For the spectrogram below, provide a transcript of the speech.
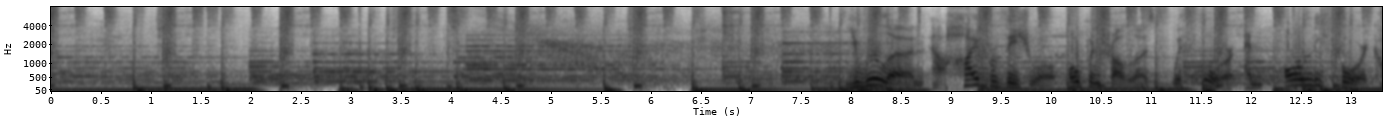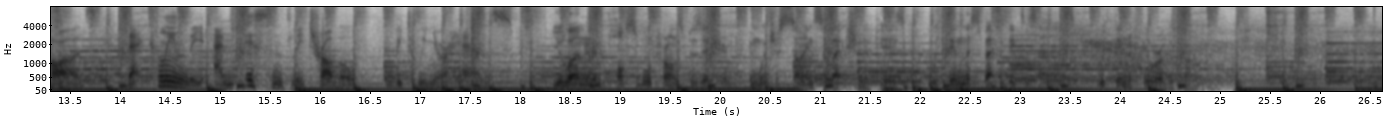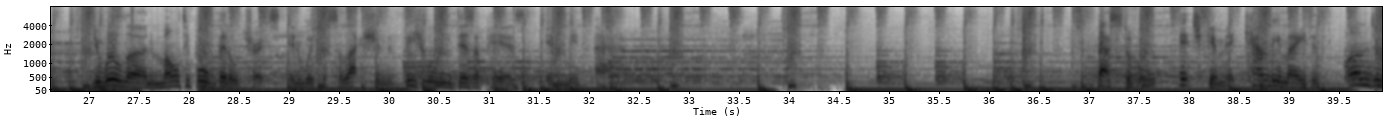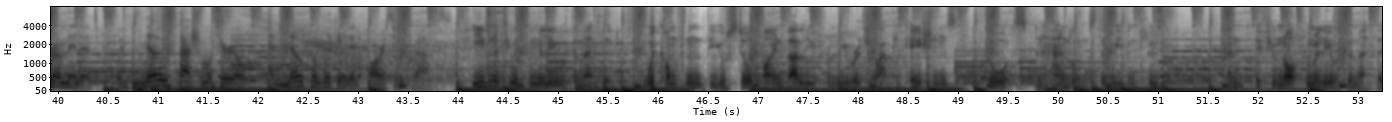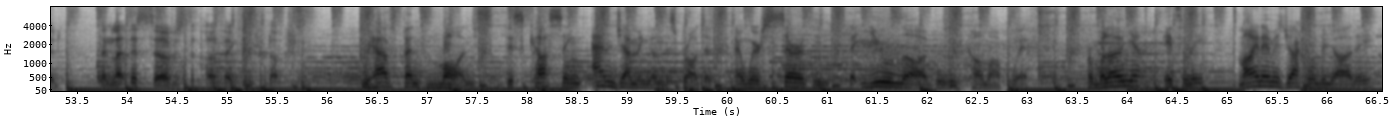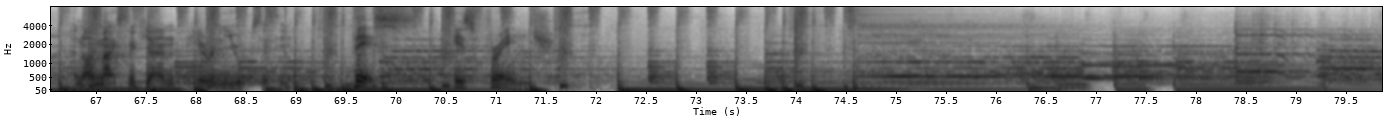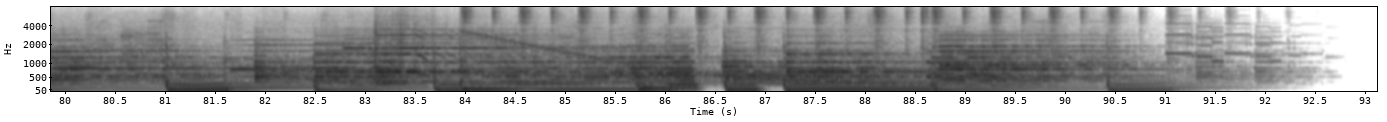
You will learn a hyper-visual Open Travelers with four and only four cards that cleanly and instantly travel between your hands. You'll learn an impossible transposition in which a signed selection appears within the spectator's hands within a four of a kind. You will learn multiple biddle tricks in which a selection visually disappears in mid-air. Best of all, each gimmick can be made in under a minute with no special material and no complicated arts and crafts. Even if you're familiar with the method, we're confident that you'll still find value from the original applications, thoughts and handlings that we've included. And if you're not familiar with the method, then let this serve as the perfect introduction. We have spent months discussing and jamming on this project and we're certain that you love what we've come up with. From Bologna, Italy, my name is Giacomo Bigliardi and I'm Max Lukian here in New York City. This is Fringe.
